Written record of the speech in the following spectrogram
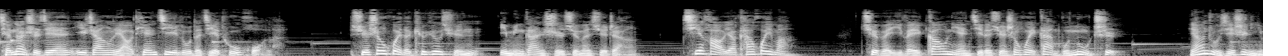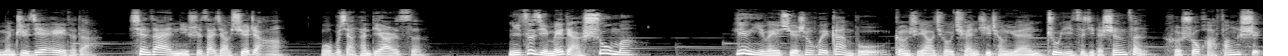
前段时间，一张聊天记录的截图火了。学生会的 QQ 群，一名干事询问学长：“七号要开会吗？”却被一位高年级的学生会干部怒斥：“杨主席是你们直接艾特的。”现在你是在叫学长，我不想看第二次。你自己没点数吗？另一位学生会干部更是要求全体成员注意自己的身份和说话方式。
